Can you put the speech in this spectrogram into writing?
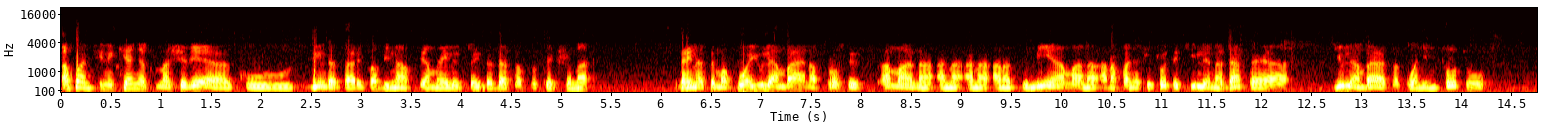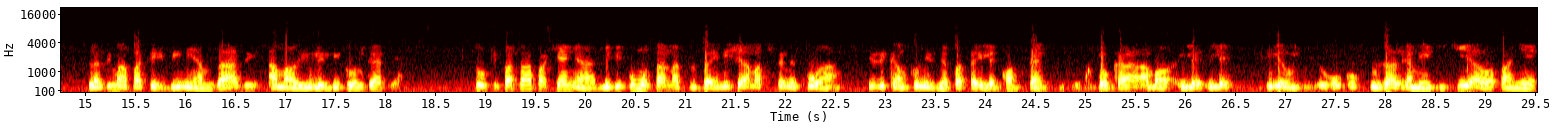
Hapa nchini Kenya tuna sheria ya kulinda taarifa binafsi ama ile tunaita Data Protection Act, na inasema kuwa yule ambaye ana process ama ana, ana, ana, ana ama ana, anafanya chochote kile na data ya yule ambaye atakuwa ni mtoto lazima apate idhini ya mzazi ama yule legal guardian. So ukipata hapa Kenya ni vigumu sana tubainishe ama tuseme kuwa hizi kampuni zimepata ile consent kutoka ama ile ile ile mzazi ameitikia wafanye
